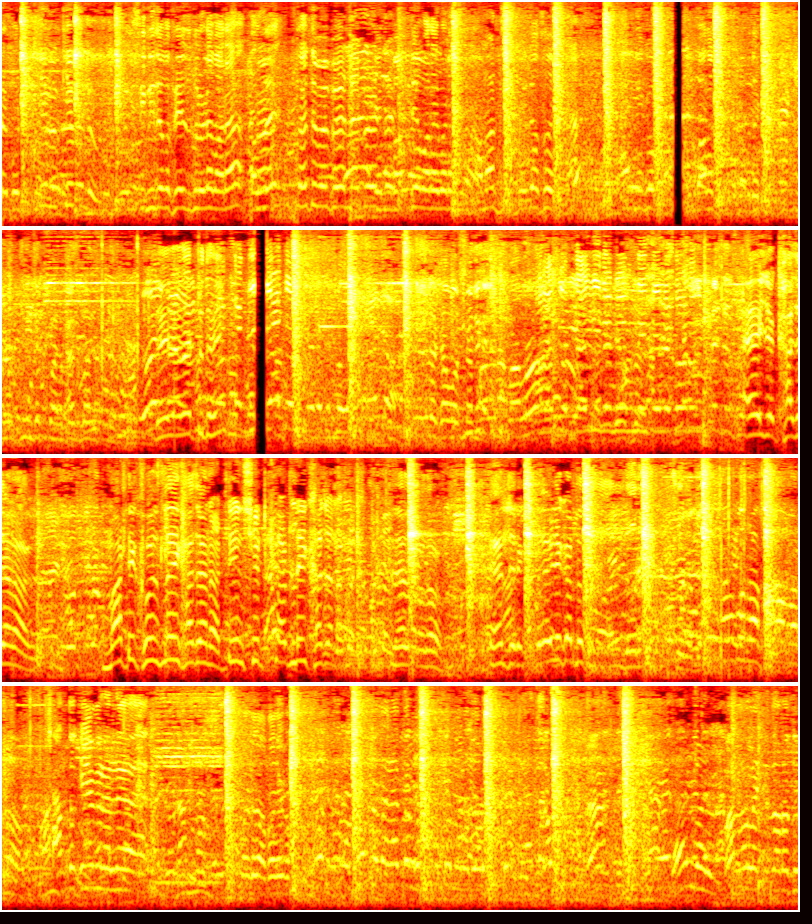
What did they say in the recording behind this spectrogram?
করে কোটি কি বলু চিনি দেবো ফেসবুকটা বাড়া পারবে তাই তো ভাই লাইভ দিয়ে বাড়াই বাড়া আমার ঠিক আছে ভালো দেই দাদা একটু ভালো এই যে খাজানা মাটি খুঁজলেই খাজানা টিন শিট কাটলেই খাজানা। ভালো লাগে তোরা তো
